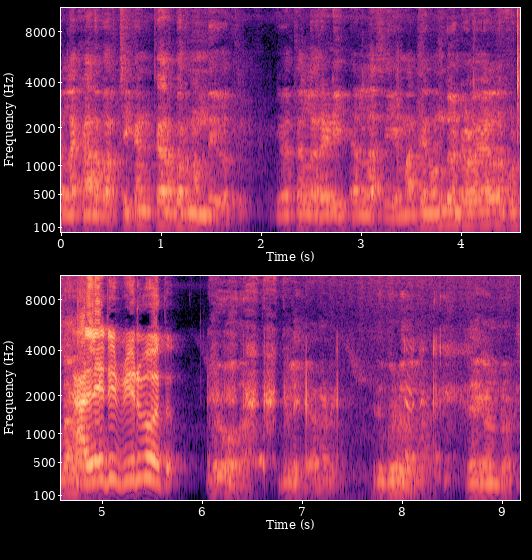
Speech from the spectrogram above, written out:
ಎಲ್ಲ ಕಾರ್ಬಾರ್ ಚಿಕನ್ ಕಾರ್ಬಾರ್ ನಮ್ದು ಇವತ್ತು. ಇವತ್ತೆಲ್ಲ ರೆಡಿ ಎಲ್ಲ ಈಗ ಮಧ್ಯಾಹ್ನ ಒಂದು ಗಂಟೆ ಒಳಗೆ ಎಲ್ಲ ಫುಡ್ ಆಲ್ರೆಡಿ ಬಿಡ್ಬೋದು ಬಿಡ್ಬೋದಾ ಬಿಡ್ಲಿಕ್ಕೆ ನೋಡಿ. ಇದು ಬಿಡುವುದಿಲ್ಲ. ಹೇಗೆ ಉಂಟು ನೋಡಿ.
